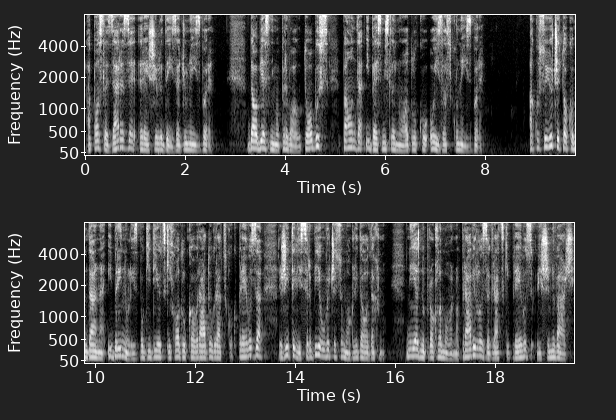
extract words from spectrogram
a posle zaraze rešile da izađu na izbore da objasnimo prvo autobus, pa onda i besmislenu odluku o izlasku na izbore. Ako su juče tokom dana i brinuli zbog idiotskih odluka o radu gradskog prevoza, žitelji Srbije uveče su mogli da odahnu. Nijedno proklamovano pravilo za gradski prevoz više ne važi.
